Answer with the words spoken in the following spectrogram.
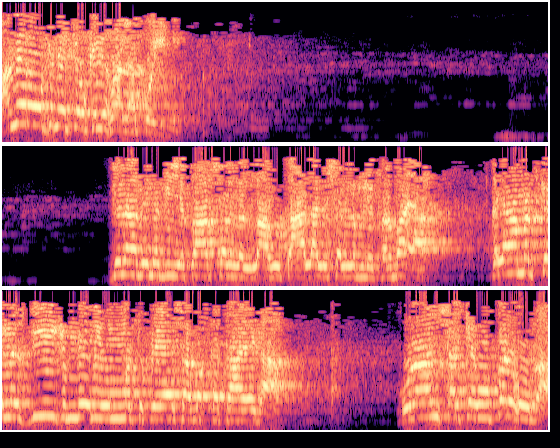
ہمیں روکنے چوکنے والا کوئی نہیں۔ جناب نبی پاک صلی اللہ تعالی علیہ وسلم نے فرمایا، قیامت کے نزدیک میری امت پہ ایسا وقت آئے گا، قرآن سر کے اوپر ہوگا،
